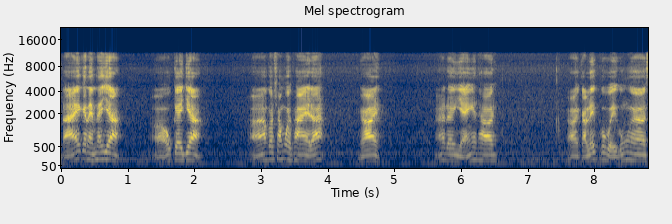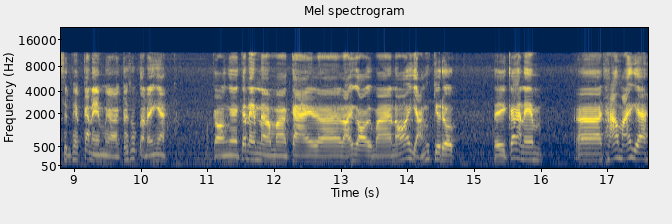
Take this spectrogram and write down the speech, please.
Đấy các anh em thấy chưa? Ờ, ok chưa? À, có sóng wifi rồi đó. Rồi. Đó, đơn giản vậy thôi. Rồi clip của vị cũng ờ, xin phép các anh em ờ, kết thúc tại đây nha. Còn các anh em nào mà cài lại rồi mà nó vẫn chưa được thì các anh em à, tháo máy ra.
